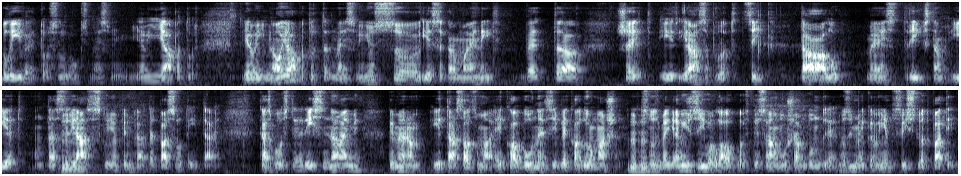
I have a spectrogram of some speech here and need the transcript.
blīvēt tos logus, mēs, ja viņi jāpatur. Ja viņi nav jāpatur, tad mēs viņus uh, iesakām mainīt. Bet uh, šeit ir jāsaprot, cik tālu mēs drīkstam iet. Tas mm. ir jāsaskaņo pirmkārt ar pasūtītāju. Kas būs tie risinājumi? Piemēram, ir tā saucamā ekobūvniecība, ekodomāšana. Mm -hmm. Tas nozīmē, ja viņš dzīvo laukos pie savām mušām dundriem, nozīmē, ka viņam tas viss ļoti patīk.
